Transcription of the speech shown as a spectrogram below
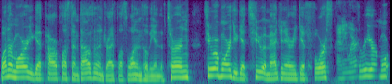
One or more, you get power plus 10,000 and drive plus 1 until the end of turn. Two or more, you get 2 imaginary gift force. anywhere? Three or more.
